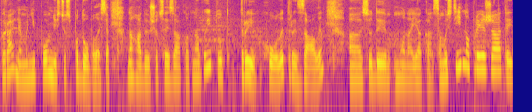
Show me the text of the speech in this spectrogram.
вбиральня мені повністю сподобалася. Нагадую, що цей заклад новий. Тут три холи, три зали. Сюди можна як самостійно приїжджати,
